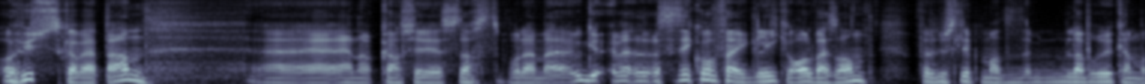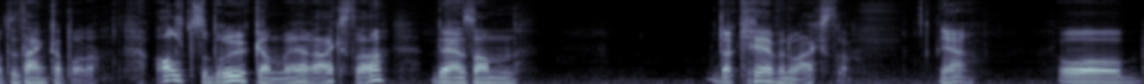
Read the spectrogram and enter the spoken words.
Å huske VPN er nok kanskje det største problemet. Jeg skal si hvorfor jeg liker Always on. Fordi du slipper å la brukeren måtte tenke på det. Alt som brukeren må gjøre ekstra, det er en sånn Det krever noe ekstra. Ja. Og,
